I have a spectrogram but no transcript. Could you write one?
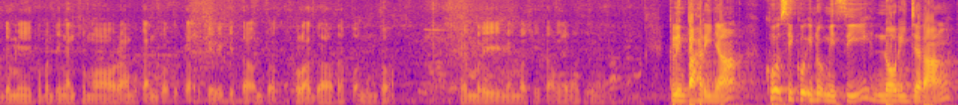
demi kepentingan semua orang bukan untuk kita, diri kita untuk keluarga ataupun untuk family members kita macam-macam. Kelimpah harinya, Kut Siku Induk Misi, Nori Jerang,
